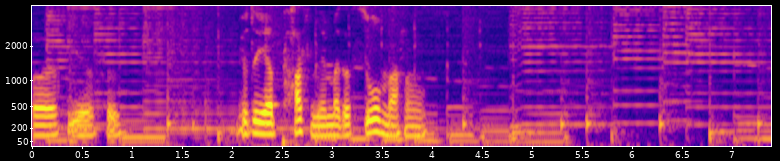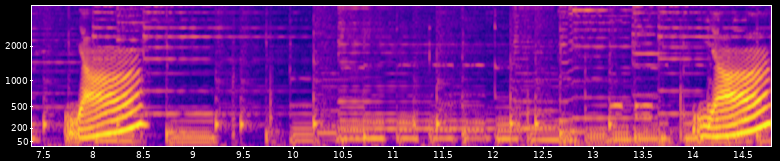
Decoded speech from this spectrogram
3, 4, 5. Würde ja passen, wenn wir das so machen. Ja. Ja.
